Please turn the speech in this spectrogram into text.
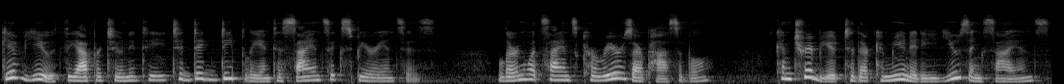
Give youth the opportunity to dig deeply into science experiences, learn what science careers are possible, contribute to their community using science,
